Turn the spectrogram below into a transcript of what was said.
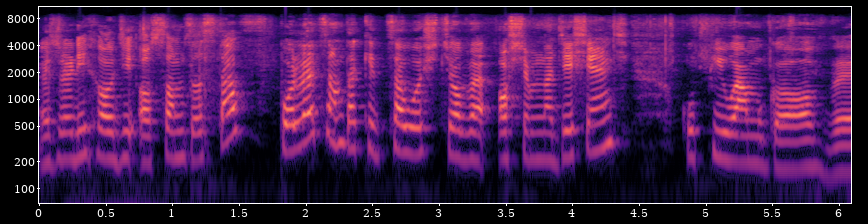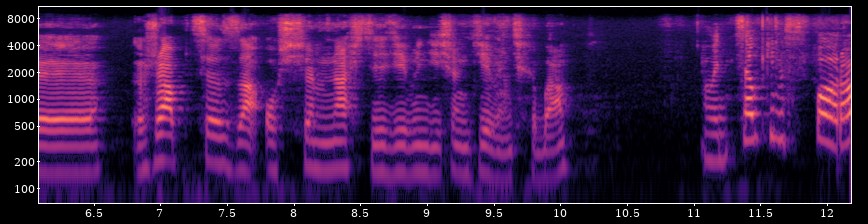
Jeżeli chodzi o sam zestaw, polecam takie całościowe 8 na 10. Kupiłam go w żabce za 18,99 chyba. Więc całkiem sporo,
